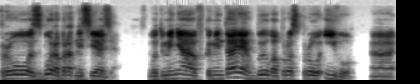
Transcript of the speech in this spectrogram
про сбор обратной связи. Вот у меня в комментариях был вопрос про ivo.ai.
